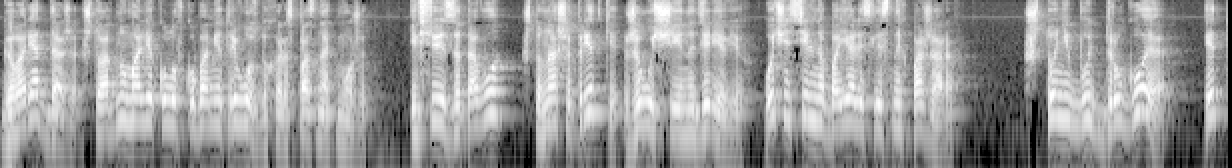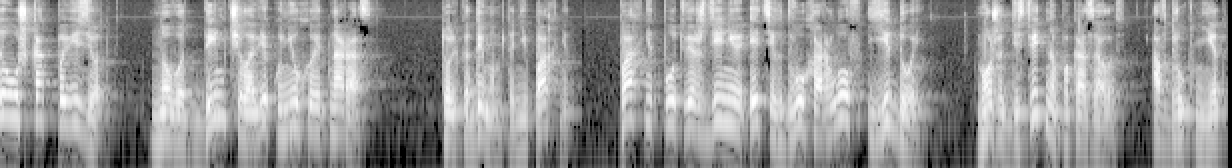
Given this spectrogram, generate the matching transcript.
Говорят даже, что одну молекулу в кубометре воздуха распознать может. И все из-за того, что наши предки, живущие на деревьях, очень сильно боялись лесных пожаров. Что-нибудь другое – это уж как повезет. Но вот дым человек унюхает на раз. Только дымом-то не пахнет. Пахнет, по утверждению этих двух орлов, едой. Может, действительно показалось? А вдруг нет?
